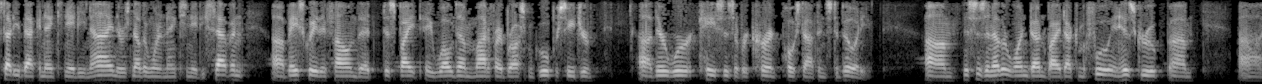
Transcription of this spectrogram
study back in 1989. There was another one in 1987. Uh, basically, they found that despite a well-done modified Brostrom Gould procedure, uh, there were cases of recurrent post-op instability. Um, this is another one done by Dr. Maffulli and his group um, uh,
